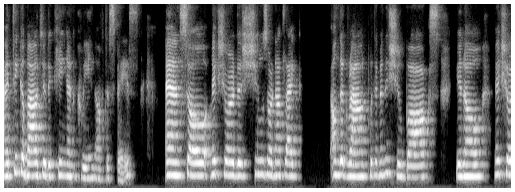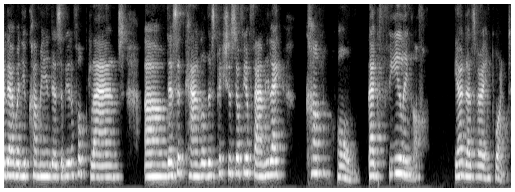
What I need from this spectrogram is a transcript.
I think about you, the king and queen of the space. And so make sure the shoes are not like on the ground, put them in a shoebox, you know, make sure that when you come in, there's a beautiful plant, um, there's a candle, there's pictures of your family, like come home, like feeling of, yeah, that's very important.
